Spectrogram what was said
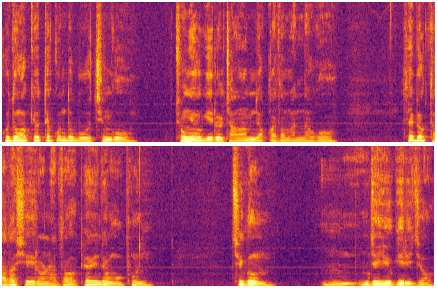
고등학교 태권도부 친구 종혁이를 장암역 가서 만나고 새벽 5시에 일어나서 편의점 오픈 지금 음, 이제 6일이죠.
